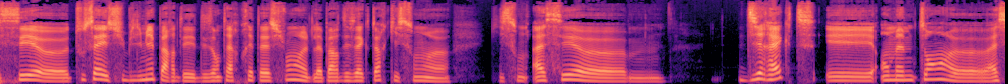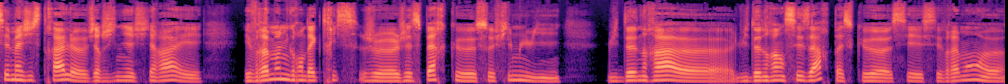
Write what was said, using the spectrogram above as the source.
c'est tout ça est sublimé par des, interprétations de la part des acteurs qui sont qui sont assez euh, directes et en même temps euh, assez magistrales. Virginie Efira est, vraiment une grande actrice. J'espère que ce film lui, lui, donnera, euh, lui donnera un César parce que c'est vraiment,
